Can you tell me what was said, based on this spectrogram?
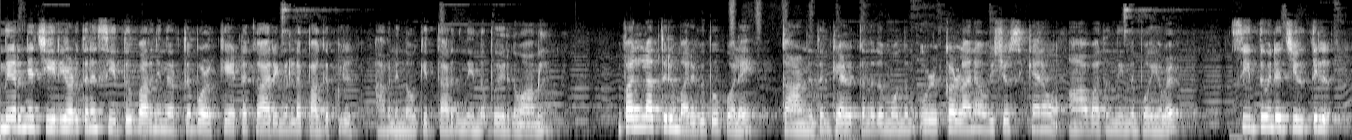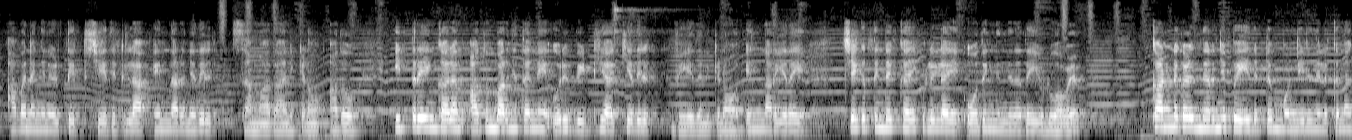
നിറഞ്ഞ ചിരിയോടെ തന്നെ സിദ്ധു പറഞ്ഞു നിർത്തുമ്പോൾ കേട്ട കാര്യങ്ങളുടെ പകപ്പിൽ അവനെ നോക്കി തറഞ്ഞു നിന്നു പോയിരുന്നു ആമി. വല്ലാത്തൊരു മരവിപ്പ് പോലെ കാണുന്നതും കേൾക്കുന്നതും ഒന്നും ഉൾക്കൊള്ളാനോ വിശ്വസിക്കാനോ ആവാതെ നിന്നു പോയവൾ സിദ്ധുവിന്റെ ജീവിതത്തിൽ അവൻ അങ്ങനെ ഒരു തെറ്റ് ചെയ്തിട്ടില്ല എന്നറിഞ്ഞതിൽ സമാധാനിക്കണോ? അതോ ഇത്രയും കാലം അതും പറഞ്ഞ് തന്നെ ഒരു വിഡ്ഢിയാക്കിയതിൽ വേദനിക്കണോ എന്നറിയാതെ ചെകത്തിന്റെ കൈക്കുള്ളിലായി ഒതുങ്ങി നിന്നതേയുള്ളൂ അവൾ. കണ്ണുകൾ നിറഞ്ഞു പെയ്തിട്ടും മുന്നിൽ നിൽക്കുന്ന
